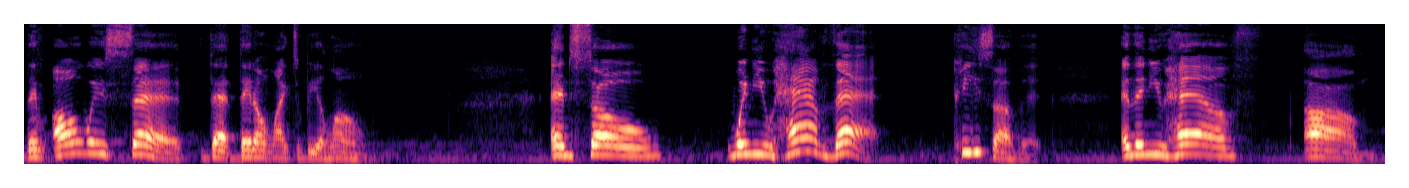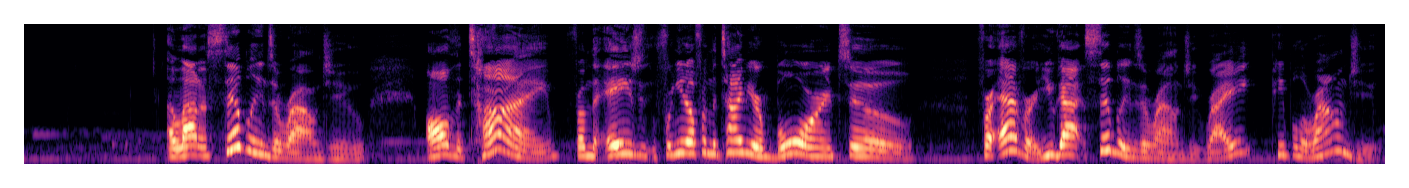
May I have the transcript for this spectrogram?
they've always said that they don't like to be alone. And so, when you have that piece of it, and then you have um, a lot of siblings around you all the time from the age for you know from the time you're born to forever. You got siblings around you right? People around you.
